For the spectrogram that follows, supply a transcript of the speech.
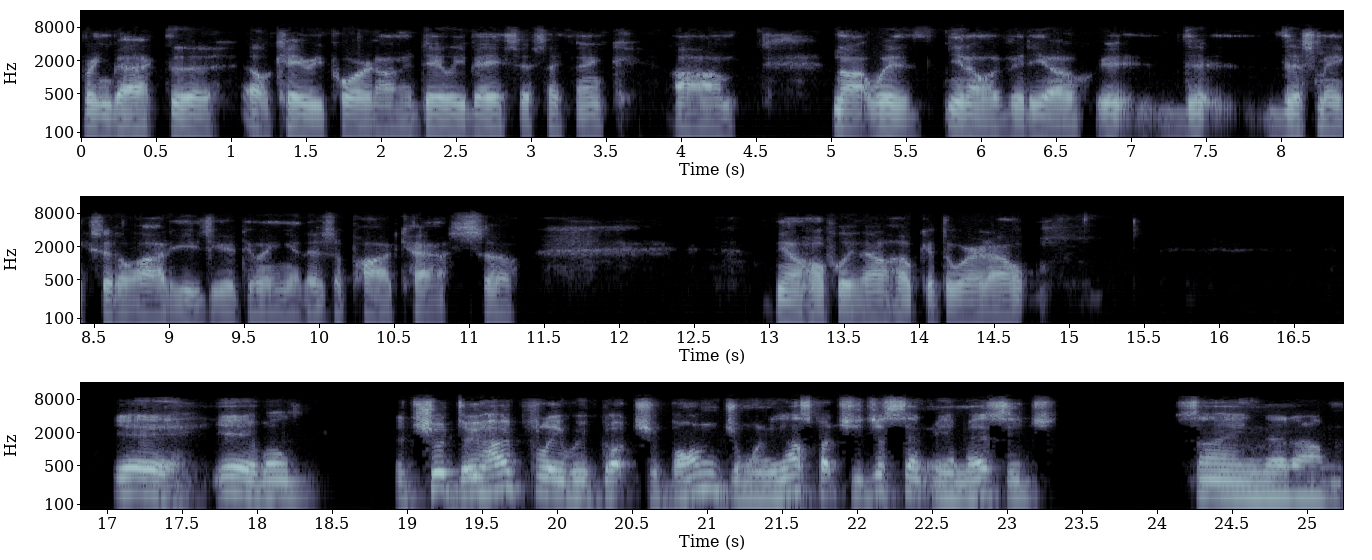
bring back the LK report on a daily basis. I think, um, not with you know a video. It, th- this makes it a lot easier doing it as a podcast. So, you know, hopefully that'll help get the word out. Yeah, yeah. Well, it should do. Hopefully, we've got Siobhan joining us, but she just sent me a message saying that um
